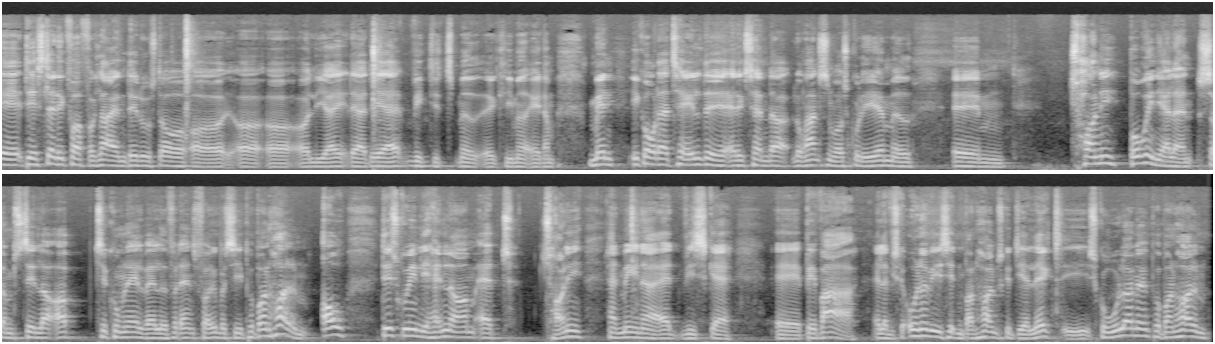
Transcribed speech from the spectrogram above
Øh, det er slet ikke for at forklare det, du står og, og, og, og lige af der. Det er vigtigt med øh, klimaet, Adam. Men i går der talte øh, Alexander Lorentzen, vores kollega, med øh, Tony Borinjaland, som stiller op til kommunalvalget for Dansk Folkeparti på Bornholm. Og det skulle egentlig handle om, at Tony, han mener, at vi skal øh, bevare, eller vi skal undervise i den bornholmske dialekt i skolerne på Bornholm.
